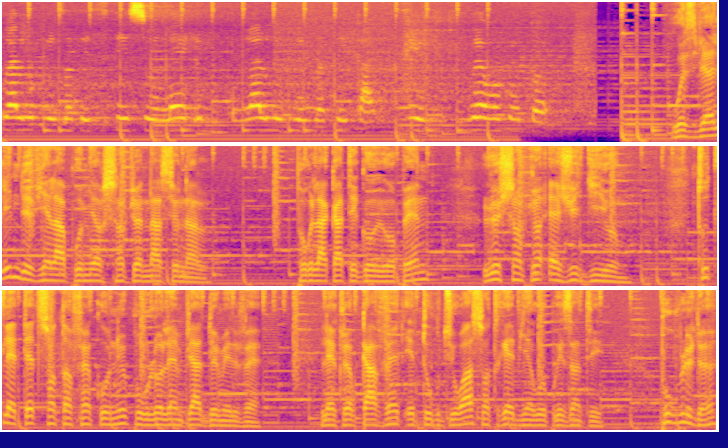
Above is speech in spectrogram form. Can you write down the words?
bal reprezante Site Soleil, bal reprezante Kati, m vreman kontan. Wesbialine devient la première championne nationale. Pour la catégorie européenne, le champion est Jude Guillaume. Toutes les têtes sont enfin connues pour l'Olympiade 2020. Les clubs K20 et Tour du Roi sont très bien représentés. Pour plus d'un,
